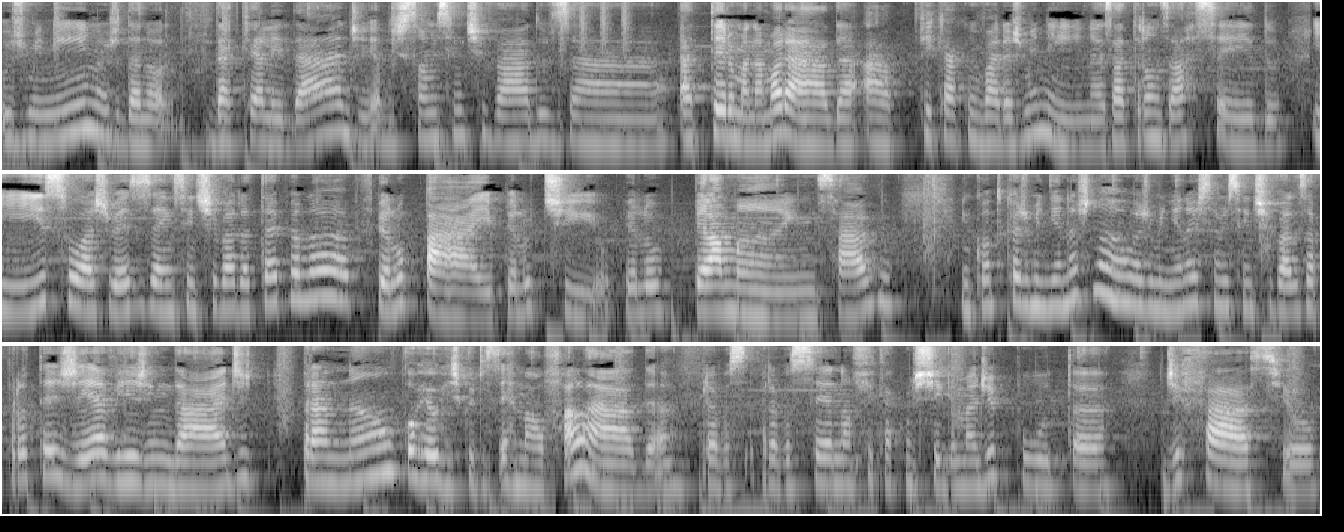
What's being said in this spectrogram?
os meninos da, daquela idade, eles são incentivados a, a ter uma namorada, a ficar com várias meninas, a transar cedo. E isso, às vezes, é incentivado até pela, pelo pai, pelo tio, pelo, pela mãe, sabe? Enquanto que as meninas não. As meninas são incentivadas a proteger a virgindade para não correr o risco de ser mal falada, para você, você não ficar com estigma de puta, de fácil,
